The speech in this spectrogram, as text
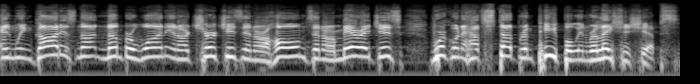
And when God is not number one in our churches, in our homes, in our marriages, we're going to have stubborn people in relationships.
